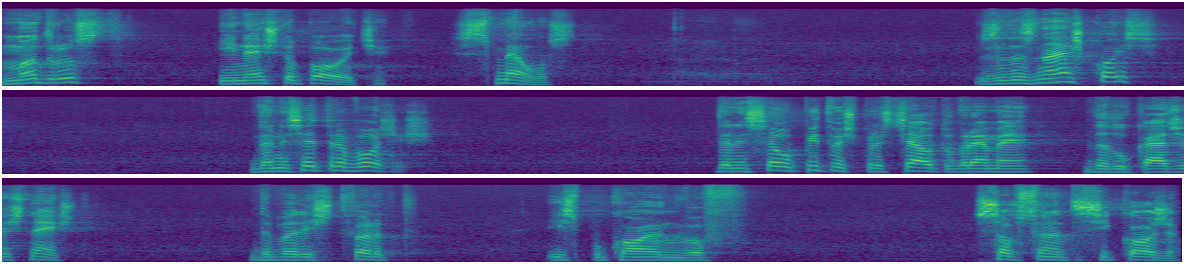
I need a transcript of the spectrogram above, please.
Мъдрост и нещо повече. Смелост. За да знаеш кой си. Да не се тревожиш. Да не се опитваш през цялото време да докажеш нещо. Да бъдеш твърд и спокоен в собствената си кожа.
